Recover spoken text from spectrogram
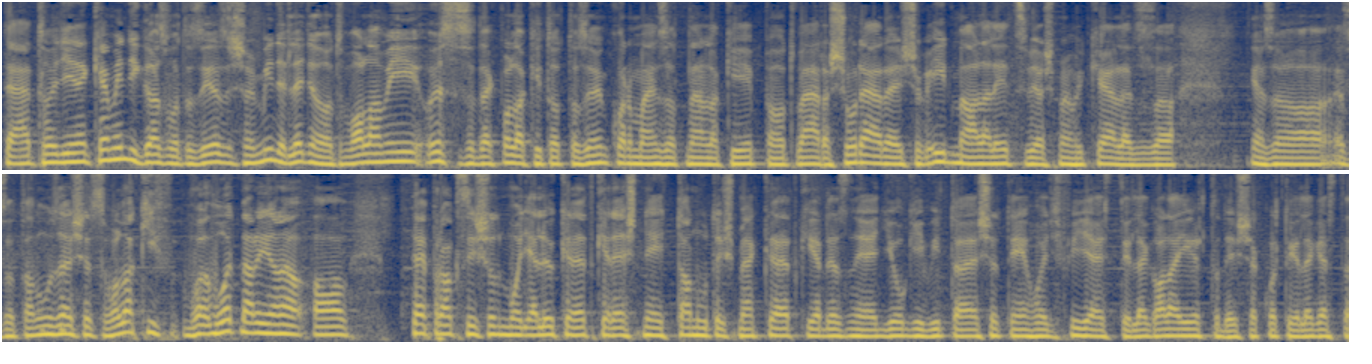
Tehát, hogy én nekem mindig az volt az érzés, hogy mindegy legyen ott valami, összeszedek valakit ott az önkormányzatnál, aki éppen ott vár a sorára, és akkor így már alá légy szíves, mert hogy kell ez a, ez a, ez a tanúzás. Ez valaki, volt már olyan a, a te praxisod, hogy elő kellett keresni egy tanút, és meg kellett kérdezni egy jogi vita esetén, hogy figyelj, tényleg aláírtad, és akkor tényleg ezt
